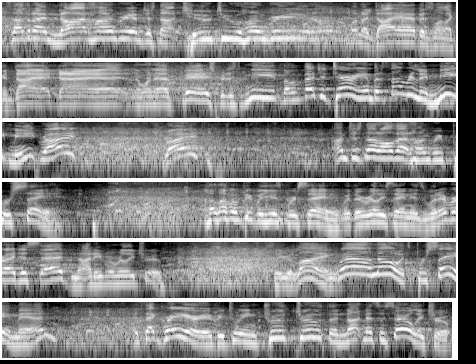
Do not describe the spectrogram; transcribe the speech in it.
It's not that I'm not hungry, I'm just not too, too hungry, you know? I'm on a diet, but it's not like a diet, diet. And I want to have fish, but it's meat. I'm a vegetarian, but it's not really meat, meat, right? right? I'm just not all that hungry per se. I love when people use per se. What they're really saying is, whatever I just said, not even really true. So you're lying. Well, no, it's per se, man. It's that gray area between truth, truth, and not necessarily true.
